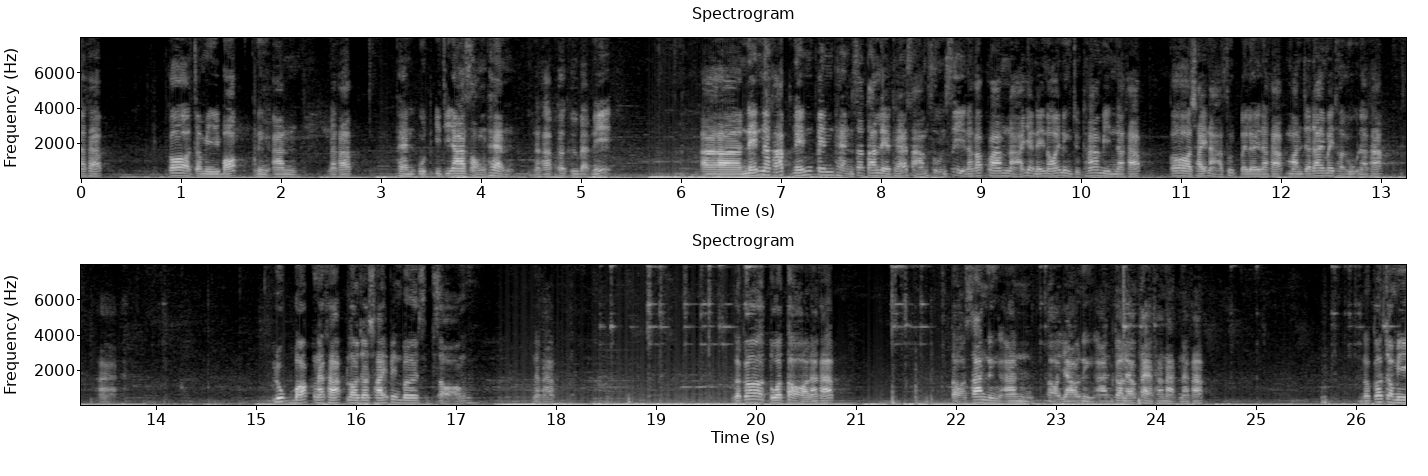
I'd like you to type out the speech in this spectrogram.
นะครับ ก็จะมีบล็อก 1 อันนะครับ แผ่นอุด EGR 2 แผ่นนะครับ ก็คือแบบนี้เน้นนะครับ เน้นเป็นแผ่นสแตนเลสแท้ 304 นะครับ ความหนาอย่างน้อยๆ1.5 มิลนะครับ ก็ใช้หนาสุดไปเลยนะครับ มันจะได้ไม่ทะลุนะครับลูกบล็อกนะครับ เราจะใช้เป็นเบอร์ 12 นะครับ แล้วก็ตัวต่อนะครับ ต่อสั้น1อัน ต่อยาว1อันก็แล้วแต่ถนัดนะครับ แล้วก็จะมี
